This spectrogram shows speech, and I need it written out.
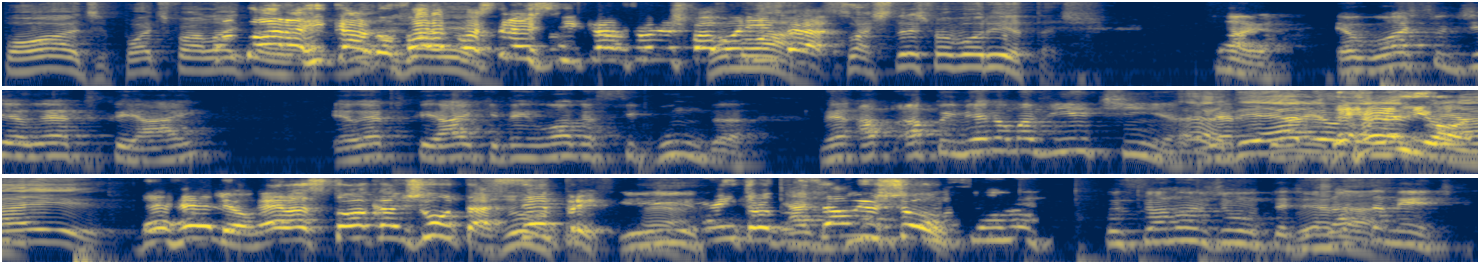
Pode, pode falar. Agora, então. Ricardo, fala com as três canções favoritas. Suas três favoritas. Olha, eu gosto de Electric Eye. Electric Eye, que vem logo a segunda. Né? A, a primeira é uma vinhetinha. É, The Hellion. The Hellion. The Hellion. Elas tocam juntas, sempre. É. A introdução e o show. Funcionam, funcionam juntas, Verdade. exatamente.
